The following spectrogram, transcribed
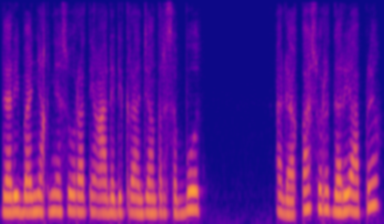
Dari banyaknya surat yang ada di keranjang tersebut, adakah surat dari April?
